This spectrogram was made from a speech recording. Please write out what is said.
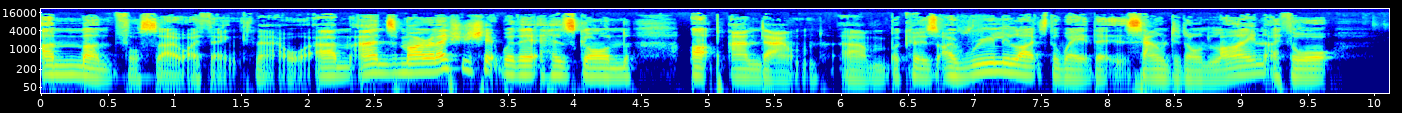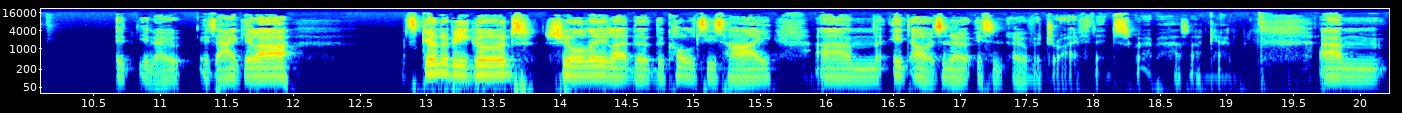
a month or so, I think, now. Um, and my relationship with it has gone up and down um, because I really liked the way that it sounded online. I thought, it, you know, it's Aguilar it's gonna be good, surely. Like the, the quality's high. Um, it oh, it's an it's an overdrive. They describe it as okay. Um,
